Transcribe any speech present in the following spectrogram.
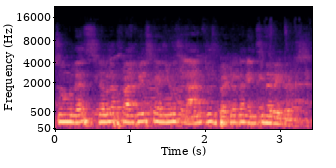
So less developed countries can use landfills better than incinerators.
